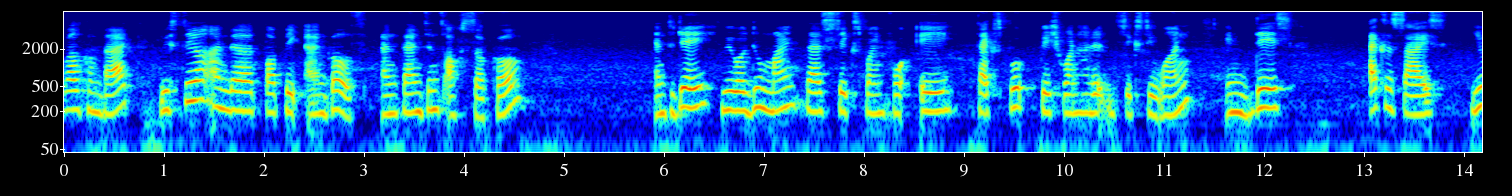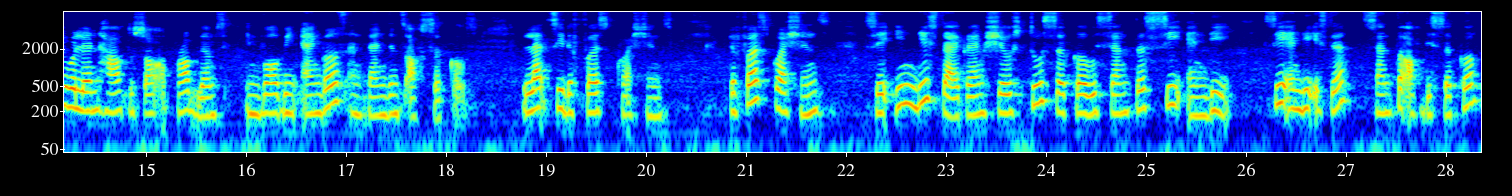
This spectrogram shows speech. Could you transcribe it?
Welcome back. We're still under topic angles and tangents of circle. And today we will do Mind Test 6.4a textbook page 161. In this exercise, you will learn how to solve problems involving angles and tangents of circles. Let's see the first questions. The first questions say in this diagram shows two circles with centers C and D. C and D is the center of the circle.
